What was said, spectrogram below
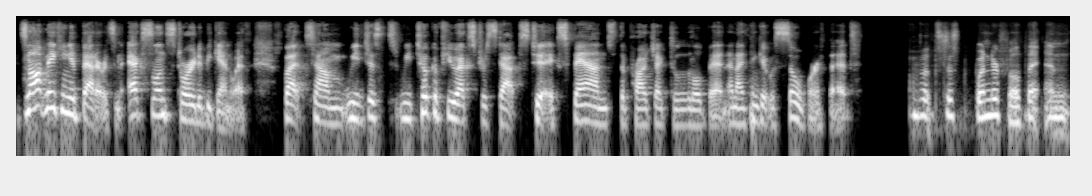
It's not making it better. It's an excellent story to begin with. But um, we just we took a few extra steps to expand the project a little bit and i think it was so worth it that's just wonderful. And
